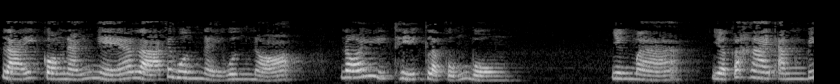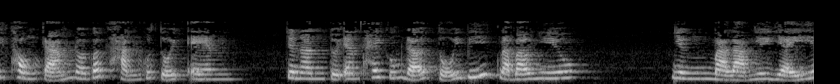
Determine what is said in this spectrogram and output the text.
Lại còn nặng nhẹ là cái quân này quân nọ, nói thiệt là cũng buồn. Nhưng mà nhờ có hai anh biết thông cảm nỗi bất hạnh của tụi em, cho nên tụi em thấy cũng đỡ tuổi biết là bao nhiêu. Nhưng mà làm như vậy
